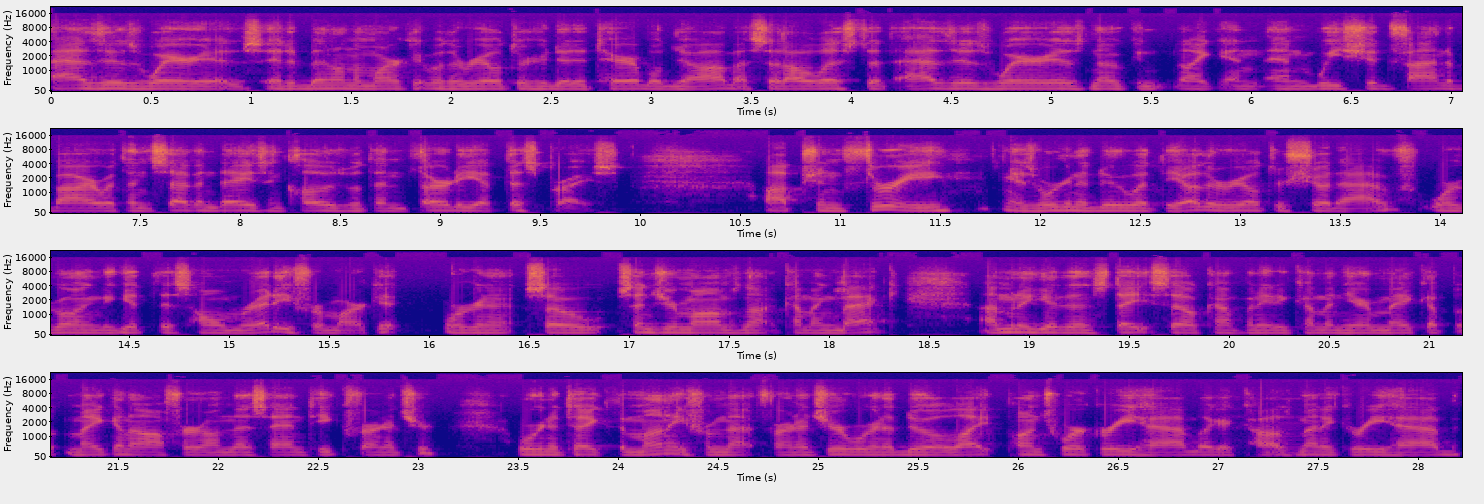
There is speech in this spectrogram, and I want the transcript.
as is, where is. It had been on the market with a realtor who did a terrible job. I said, I'll list it as is, where is, no, con- like, and, and we should find a buyer within seven days and close within 30 at this price. Option three is we're going to do what the other realtor should have. We're going to get this home ready for market. We're going to, so since your mom's not coming back, I'm going to get an estate sale company to come in here and make up, make an offer on this antique furniture. We're going to take the money from that furniture. We're going to do a light punch work rehab, like a mm-hmm. cosmetic rehab.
